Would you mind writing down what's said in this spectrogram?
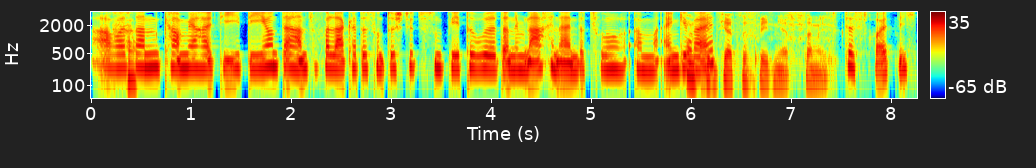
Aber dann kam mir halt die Idee und der Hansa Verlag hat das unterstützt und Peter wurde dann im Nachhinein dazu ähm, eingeweiht. Und bin sehr zufrieden jetzt damit. Das freut mich.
